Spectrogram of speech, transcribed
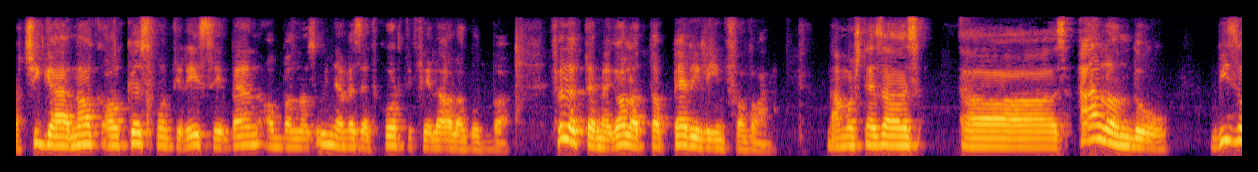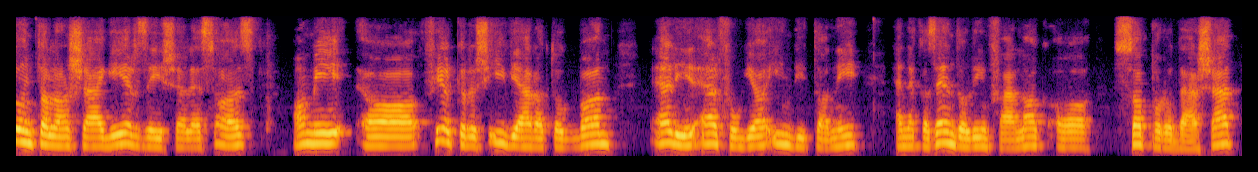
A csigának a központi részében, abban az úgynevezett kortiféle alagútban. Fölötte meg alatta perilinfa van. Na most ez az, az állandó bizonytalanság érzése lesz az, ami a félkörös ívjáratokban el, el fogja indítani ennek az endolimfának a szaporodását,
